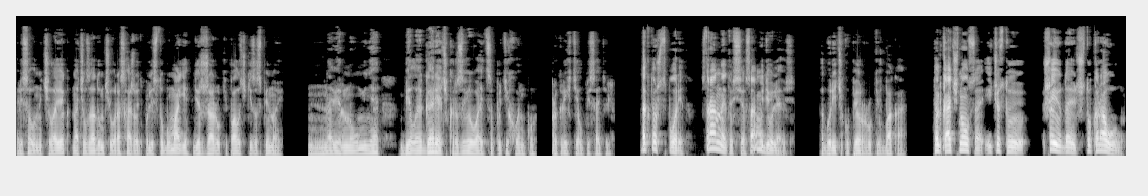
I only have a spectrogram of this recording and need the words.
Рисованный человек начал задумчиво расхаживать по листу бумаги, держа руки палочки за спиной. «Наверное, у меня Белая горячка развивается потихоньку, прокряхтел писатель. Да кто ж спорит? Странно это все, сам удивляюсь. Огуречек упер руки в бока. Только очнулся и чувствую, шею давит, что караул.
